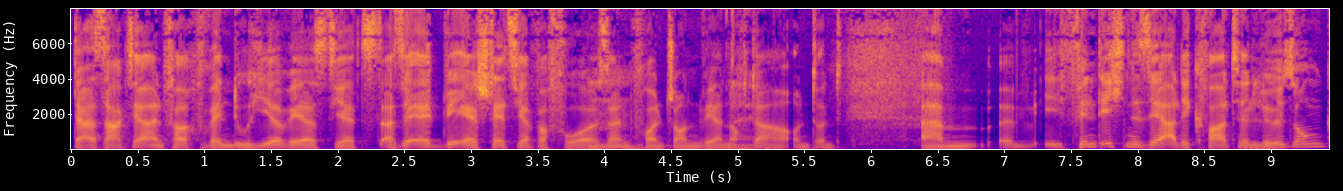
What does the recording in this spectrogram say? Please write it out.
da sagt er einfach, wenn du hier wärst jetzt, also er, er stellt sich einfach vor, sein Freund John wäre noch da und und ähm, äh, finde ich eine sehr adäquate Lösung,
